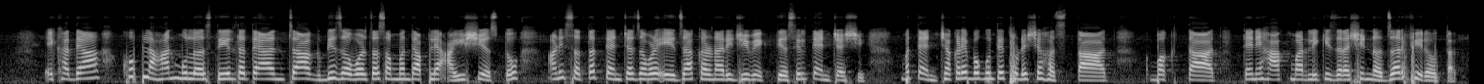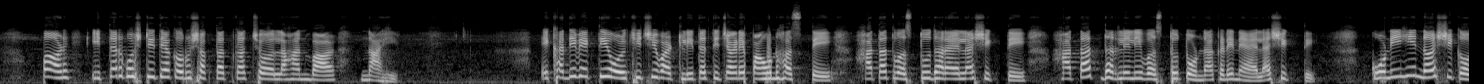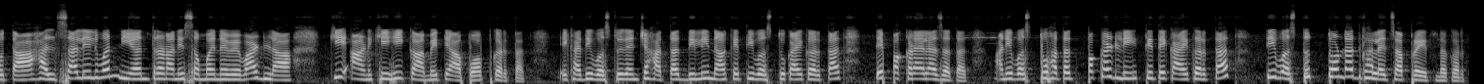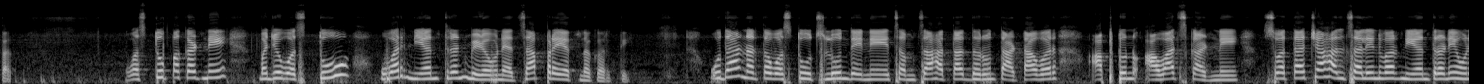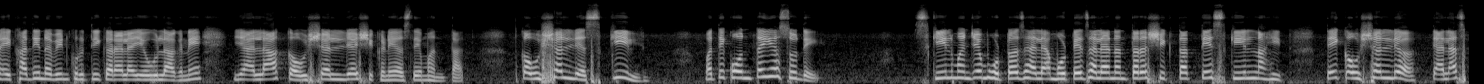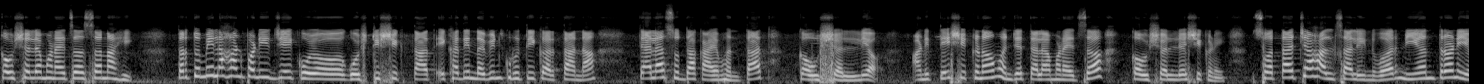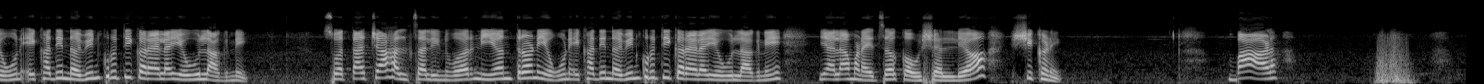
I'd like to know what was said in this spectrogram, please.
एखाद्या खूप लहान मुलं असतील तर त्यांचा अगदी जवळचा संबंध आपल्या आईशी असतो आणि सतत त्यांच्याजवळ ये जा करणारी जी व्यक्ती असेल त्यांच्याशी. मग त्यांच्याकडे बघून ते थोडेसे हसतात बघतात त्याने हाक मारली की जराशी नजर फिरवतात. पण इतर गोष्टी त्या करू शकतात का? च लहान बाळ? नाही. एखादी व्यक्ती ओळखीची वाटली तर तिच्याकडे पाहून हसते हातात वस्तू धरायला शिकते हातात धरलेली वस्तू तोंडाकडे न्यायला शिकते. कोणीही न शिकवता हालचालींवर नियंत्रण आणि समन्वय वाढला की आणखी ही कामे ते आपोआप करतात. एखादी वस्तू त्यांच्या हातात दिली ना की ती वस्तू काय करतात? ते पकडायला जातात आणि वस्तू हातात पकडली ती ते काय करतात? ती वस्तू तोंडात घालायचा प्रयत्न करतात. वस्तू पकडणे म्हणजे वस्तूवर नियंत्रण मिळवण्याचा प्रयत्न करते. उदाहरणार्थ वस्तू उचलून देणे चमचा हातात धरून ताटावर आपटून आवाज काढणे स्वतःच्या हालचालींवर नियंत्रण येऊन एखादी नवीन कृती करायला येऊ लागणे याला कौशल्य शिकणे असे म्हणतात. कौशल्य स्किल. मग ते कोणतंही असू दे. स्किल म्हणजे मोठं झाल्या मोठे झाल्यानंतरच शिकतात ते स्किल नाहीत. ते कौशल्य त्यालाच कौशल्य म्हणायचं असं नाही. तर तुम्ही लहानपणी जे को गोष्टी शिकतात एखादी नवीन कृती करताना त्यालासुद्धा काय म्हणतात? कौशल्य. आणि ते शिकणं म्हणजे त्याला म्हणायचं कौशल्य शिकणे. स्वतःच्या हालचालींवर नियंत्रण येऊन एखादी नवीन कृती करायला येऊ लागणे. स्वतःच्या हालचालींवर नियंत्रण येऊन एखादी नवीन कृती करायला येऊ लागणे याला म्हणायचं कौशल्य शिकणे. बाळ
